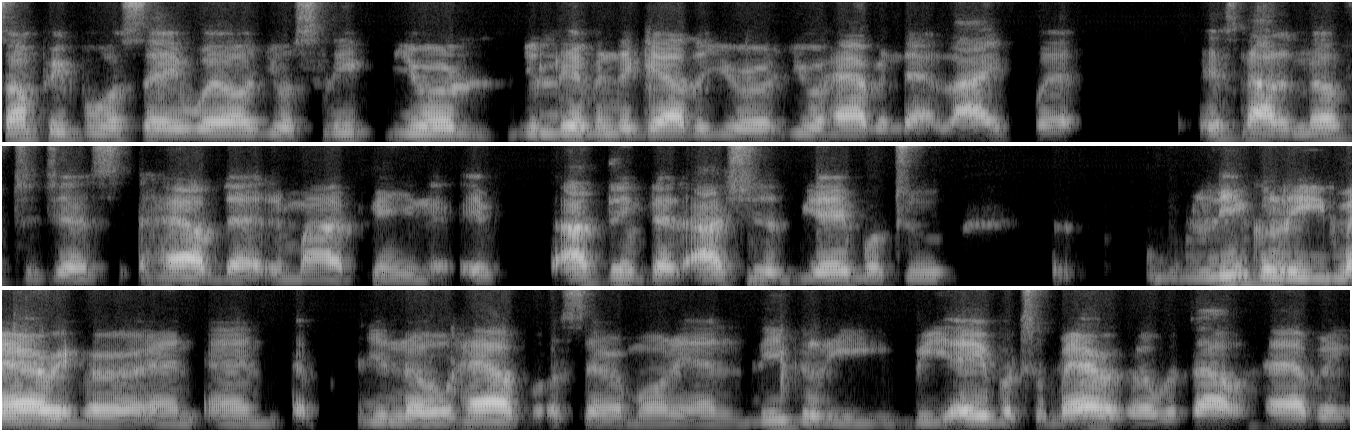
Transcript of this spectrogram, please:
Some people will say, "Well, you're sleep, you're you're living together, you're you're having that life," but it's not enough to just have that, in my opinion. If I think that I should be able to legally marry her and and you know have a ceremony and legally be able to marry her without having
